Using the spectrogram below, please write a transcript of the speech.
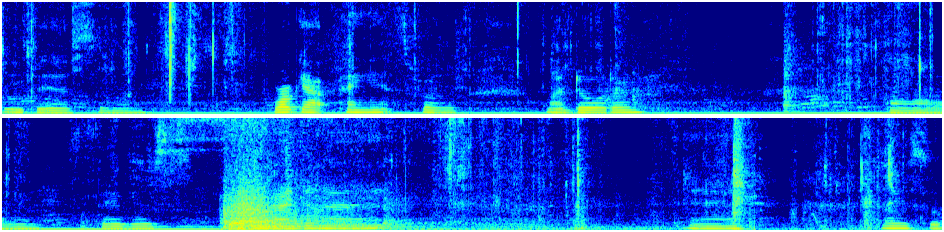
these are some workout pants for my daughter. Um, they were $7.99. some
